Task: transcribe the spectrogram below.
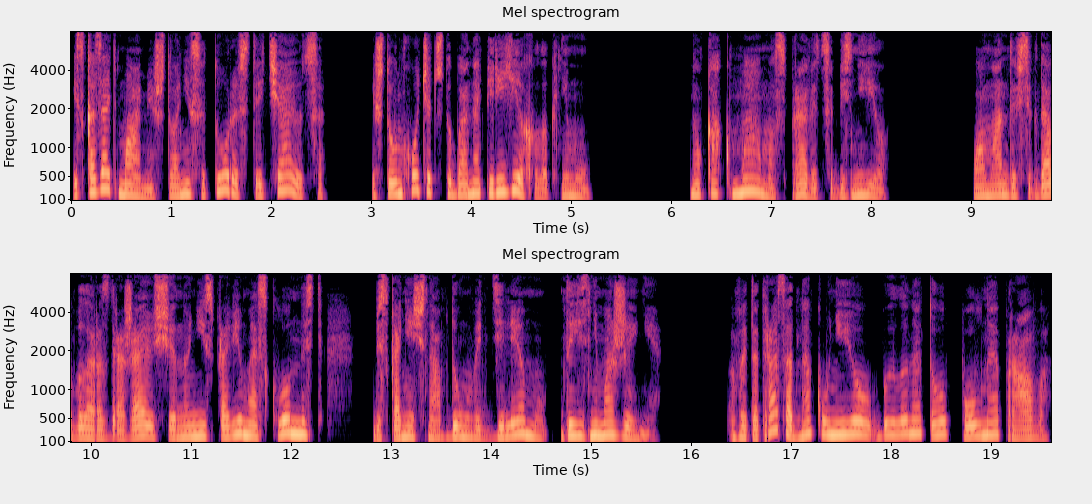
и сказать маме, что они с Эторой встречаются и что он хочет, чтобы она переехала к нему. Но как мама справится без нее? У Аманды всегда была раздражающая, но неисправимая склонность бесконечно обдумывать дилемму до изнеможения. В этот раз, однако, у нее было на то полное право.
